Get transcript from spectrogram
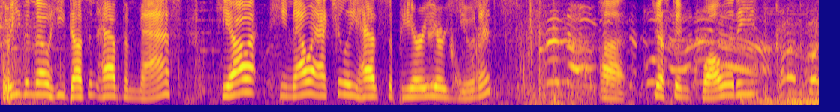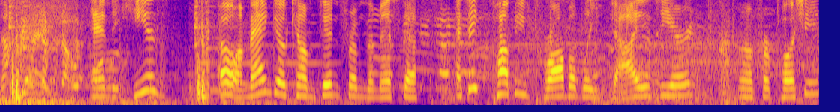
So even though he doesn't have the mass, he uh, he now actually has superior units, uh, just in quality. And he is. Oh, a mango comes in from the Mista. I think Puppy probably dies here uh, for pushing,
